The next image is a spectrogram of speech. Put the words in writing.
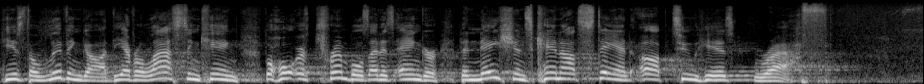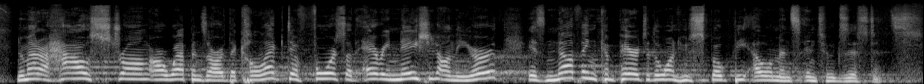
He is the living God, the everlasting King. The whole earth trembles at his anger. The nations cannot stand up to his wrath. No matter how strong our weapons are, the collective force of every nation on the earth is nothing compared to the one who spoke the elements into existence.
